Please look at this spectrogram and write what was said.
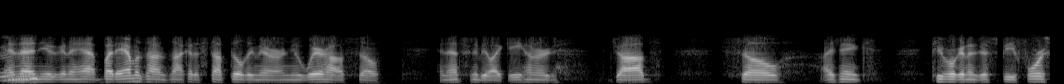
Mm-hmm. And then you're going to have but Amazon's not going to stop building their new warehouse, so and that's going to be like 800 jobs. So, I think people are going to just be forced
